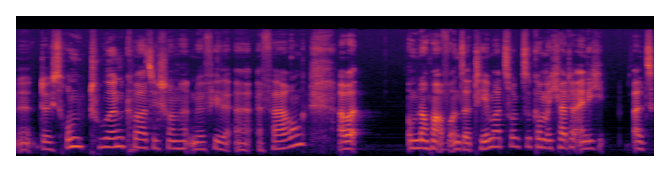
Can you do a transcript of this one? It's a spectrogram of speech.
äh, durchs Rumtouren quasi schon hatten wir viel Erfahrung. Aber um nochmal auf unser Thema zurückzukommen, ich hatte eigentlich als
